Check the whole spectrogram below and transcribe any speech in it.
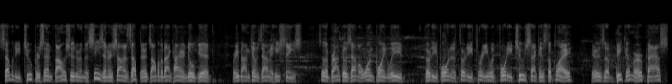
72% foul shooter in the season. Her shot is up there. It's off of the back iron. No good. Rebound comes down to Hastings. So the Broncos have a one-point lead. 34 to 33 with 42 seconds to play. Here's a Beacom. Her pass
